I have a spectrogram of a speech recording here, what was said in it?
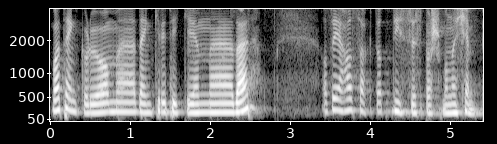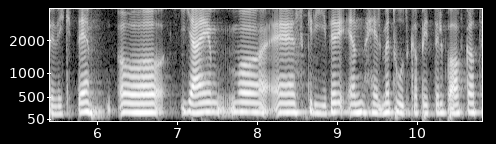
Hva tenker du om eh, den kritikken eh, der? Altså jeg har sagt at disse spørsmålene er kjempeviktige. Og jeg må, eh, skriver en hel metodekapittel bak at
